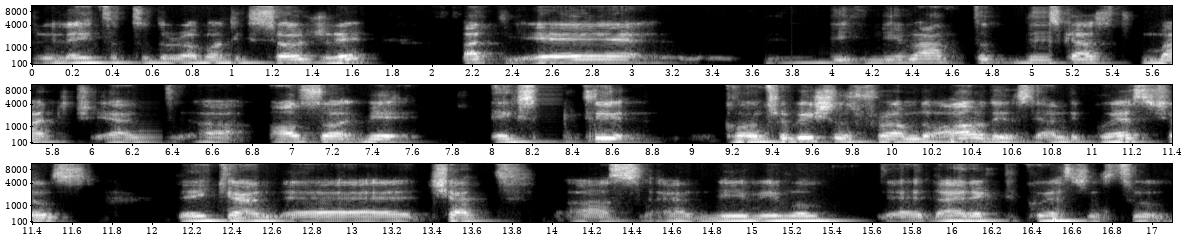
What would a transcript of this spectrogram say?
related to the robotic surgery, but uh, we, we, want to discuss much and uh, also we expect contributions from the audience and the questions. They can uh, chat us and we, we will direct the questions to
